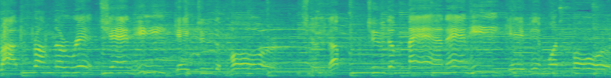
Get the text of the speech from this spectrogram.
Robbed from the rich and he gave to the poor. Stood up to the man and he gave him what for.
